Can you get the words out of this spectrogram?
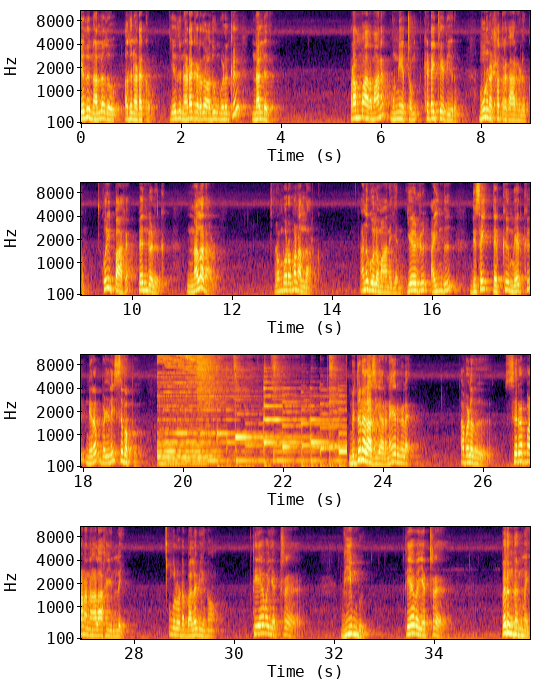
எது நல்லதோ அது நடக்கும். எது நடக்கிறதோ அது உங்களுக்கு நல்லது. பிரமாதமான முன்னேற்றம் கிடைத்தே தீரும். மூணு நட்சத்திரக்காரர்களுக்கும் குறிப்பாக பெண்களுக்கு நல்ல நாள். ரொம்ப ரொம்ப நல்லா இருக்கும். அனுகூலமான எண் ஏழு ஐந்து திசை தெற்கு மேற்கு நிறம் வெள்ளை சிவப்பு. மிதுன ராசிகார நேயர்களை அவ்வளவு சிறப்பான நாளாக இல்லை. உங்களோட பலவீனம் தேவையற்ற வீம்பு தேவையற்ற பெருந்தன்மை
